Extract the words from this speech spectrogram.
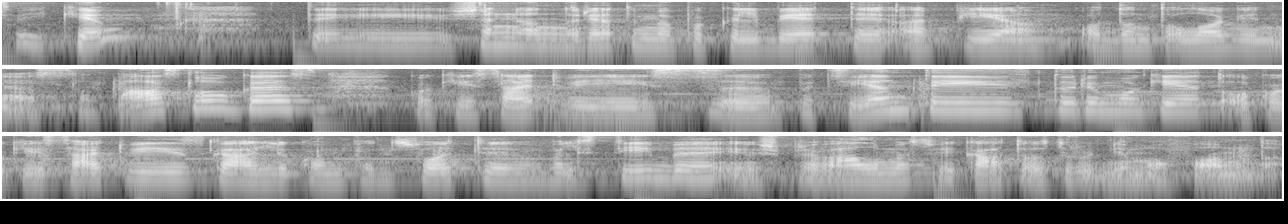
Sveiki. Tai šiandien norėtume pakalbėti apie odontologinės paslaugas, kokiais atvejais pacientai turi mokėti, o kokiais atvejais gali kompensuoti valstybė iš privalomo sveikatos draudimo fondo.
